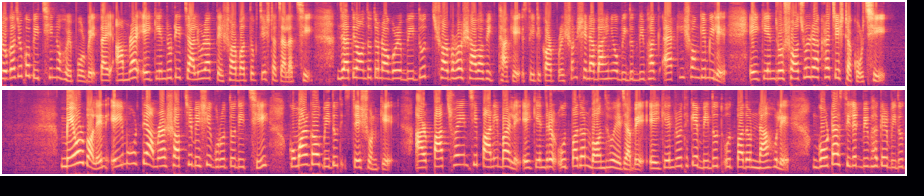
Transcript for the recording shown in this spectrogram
যোগাযোগও বিচ্ছিন্ন হয়ে পড়বে। তাই আমরা এই কেন্দ্রটি চালু রাখতে সর্বাত্মক চেষ্টা চালাচ্ছি। যাতে অন্তত নগরে বিদ্যুৎ সরবরাহ স্বাভাবিক থাকে। সিটি কর্পোরেশন, সেনাবাহিনী ও বিদ্যুৎ বিভাগ একই সঙ্গে মিলে এই কেন্দ্র সচল রাখার চেষ্টা করছি। মেয়র বলেন, এই মুহূর্তে আমরা সবচেয়ে বেশি গুরুত্ব দিচ্ছি কুমারগাঁও বিদ্যুৎ স্টেশনকে। আর পাঁচ ছয় ইঞ্চি পানি বাড়লে এই কেন্দ্রের উৎপাদন বন্ধ হয়ে যাবে। এই কেন্দ্র থেকে বিদ্যুৎ উৎপাদন না হলে গোটা সিলেট বিভাগের বিদ্যুৎ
